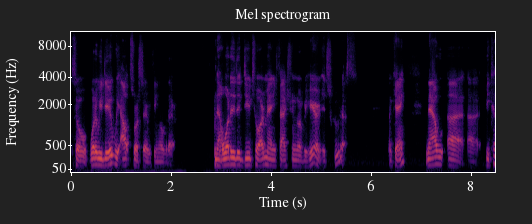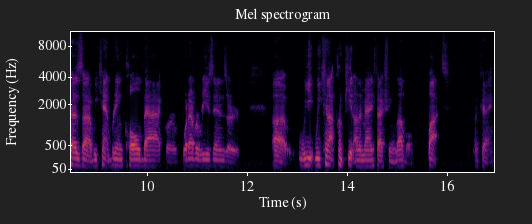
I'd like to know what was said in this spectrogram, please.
So what do we do? We outsource everything over there. Now, what did it do to our manufacturing over here? It screwed us. Okay. Now, uh, uh, because uh, we can't bring coal back or whatever reasons, or uh, we we cannot compete on the manufacturing level. But okay,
